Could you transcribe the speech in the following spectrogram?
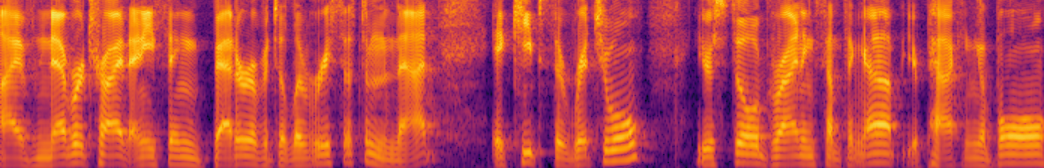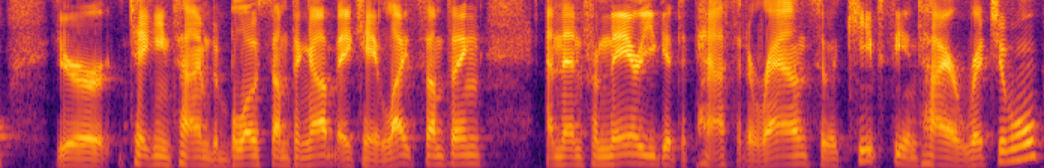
I've never tried anything better of a delivery system than that. It keeps the ritual. You're still grinding something up, you're packing a bowl, you're taking time to blow something up, aka light something. And then from there, you get to pass it around. So it keeps the entire ritual,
